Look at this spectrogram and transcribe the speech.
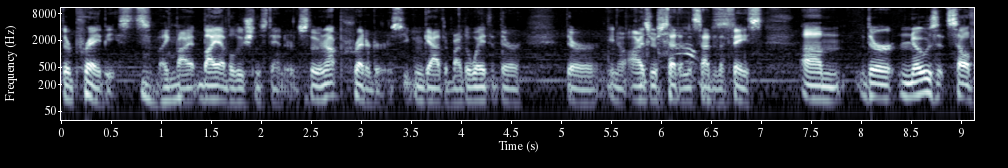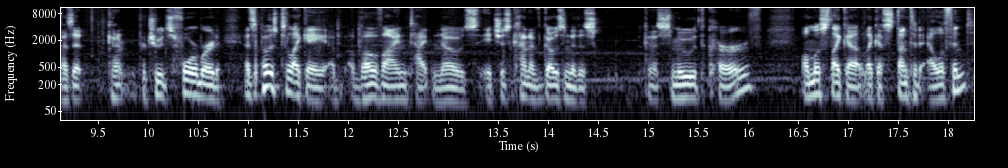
they're prey beasts, like by by evolution standards. So they're not predators. You can gather by the way that their their you know eyes are set on the side of the face. Um, their nose itself, as it kind of protrudes forward, as opposed to like a, a bovine type nose, it just kind of goes into this kind of smooth curve, almost like a like a stunted elephant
